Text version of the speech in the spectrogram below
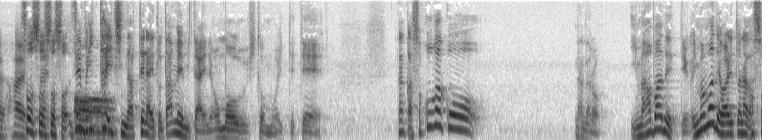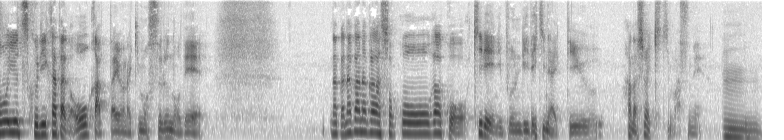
そうそうそうそう、い。全部1対1になってないとダメみたいに思う人もいてて。なんかそこがこうなんだろう今までっていうか今まで割となんかそういう作り方が多かったような気もするのでなんかなかなかそこがこう綺麗に分離できないっていう話は聞きますね。うん。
